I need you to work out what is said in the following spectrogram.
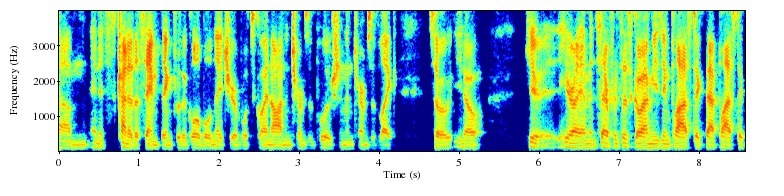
Um, and it's kind of the same thing for the global nature of what's going on in terms of pollution, in terms of like, so you know, here here I am in San Francisco. I'm using plastic. That plastic,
